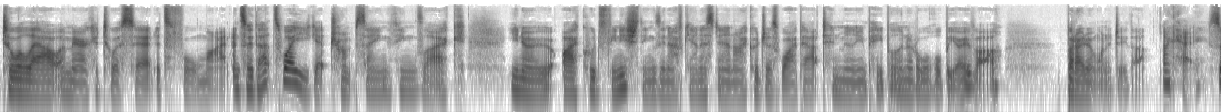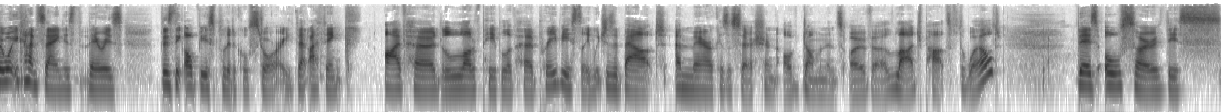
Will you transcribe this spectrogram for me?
to allow America to assert its full might. And so that's why you get Trump saying things like, you know, I could finish things in Afghanistan, I could just wipe out 10 million people and it'll all be over. But I don't want to do that. Okay. So what you're kind of saying is that there is there's the obvious political story that I think I've heard a lot of people have heard previously, which is about America's assertion of dominance over large parts of the world. There's also this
